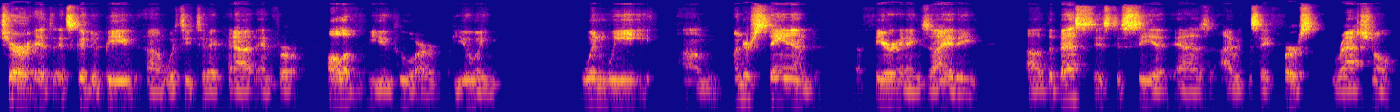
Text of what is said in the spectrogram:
Sure, it, it's good to be uh, with you today, Pat, and for all of you who are viewing. When we um, understand fear and anxiety, uh, the best is to see it as, I would say, first rational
